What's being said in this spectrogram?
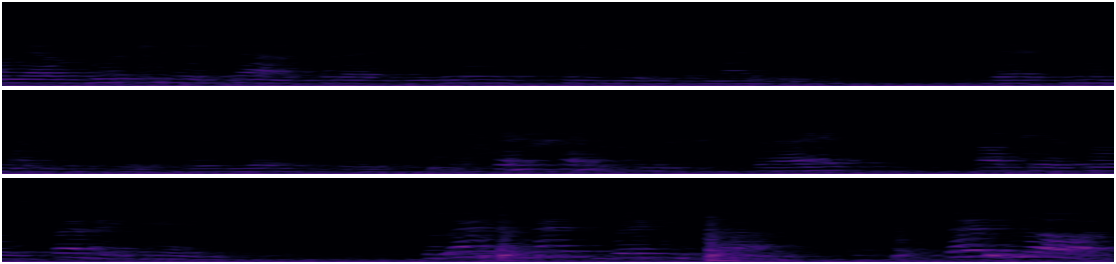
we are breaking it down so that you don't think it's magic. There's no magic here. We just do. right? Okay, so start again. So let's, let's break it down. Let's do our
